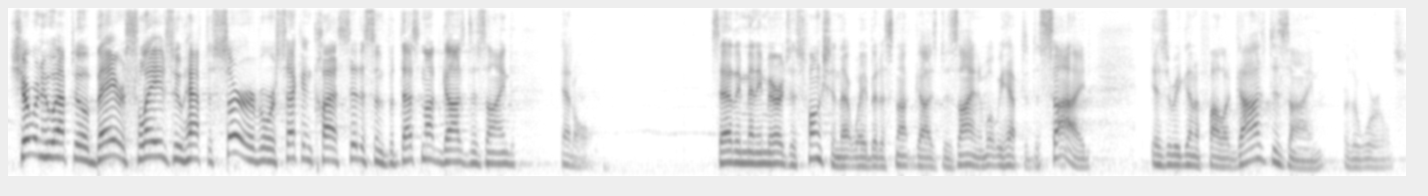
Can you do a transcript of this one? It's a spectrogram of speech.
children who have to obey or slaves who have to serve or second class citizens, but that's not God's design at all. Sadly, many marriages function that way, but it's not God's design. And what we have to decide is are we going to follow God's design or the world's?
